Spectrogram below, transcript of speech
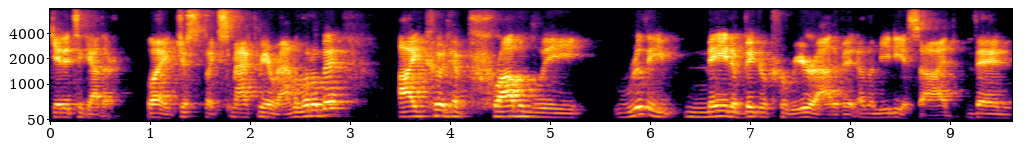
get it together, like just like smacked me around a little bit, I could have probably really made a bigger career out of it on the media side than,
